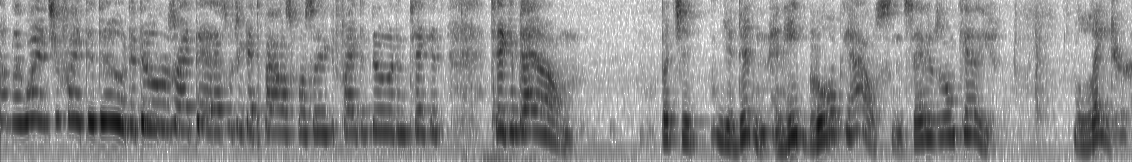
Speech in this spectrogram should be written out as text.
And I'm like, why didn't you fight the dude? The dude was right there. That's what you get the powers for, so you could fight the dude and take it, take him down. But you, you didn't. And he blew up your house and said he was to kill you. Later,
